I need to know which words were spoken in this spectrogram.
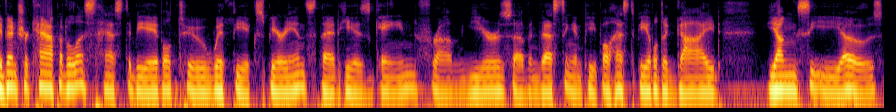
A venture capitalist has to be able to, with the experience that he has gained from years of investing in people, has to be able to guide young CEOs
